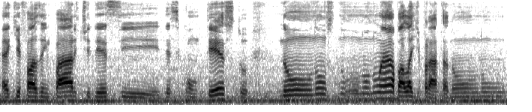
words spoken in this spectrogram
é, que fazem parte desse, desse contexto, não, não, não, não é a bala de prata, não, não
